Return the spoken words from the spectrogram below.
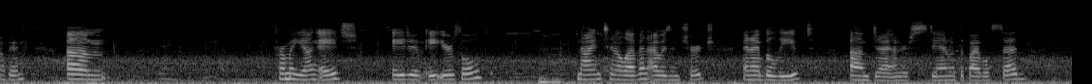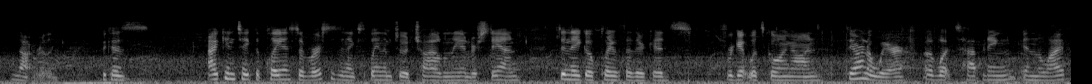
Okay. Um, from a young age, age of eight years old, nine, ten, eleven, I was in church and I believed. Um, did I understand what the Bible said? Not really. Because I can take the plainest of verses and explain them to a child and they understand. Then they go play with other kids, forget what's going on. They aren't aware of what's happening in the life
